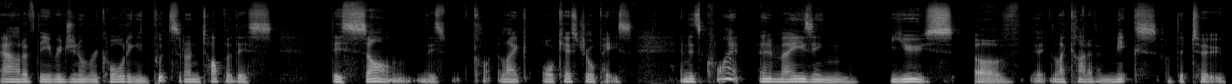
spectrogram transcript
out of the original recording and puts it on top of this this song, this cl- like orchestral piece, and it's quite an amazing use of eh, like kind of a mix of the two.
